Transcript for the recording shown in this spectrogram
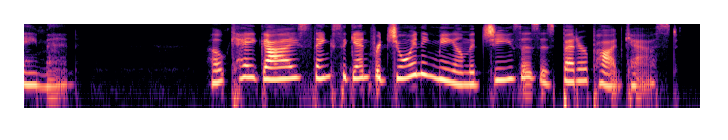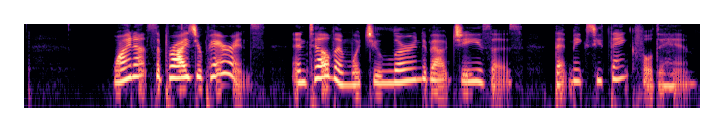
Amen. Okay, guys, thanks again for joining me on the Jesus is Better podcast. Why not surprise your parents and tell them what you learned about Jesus that makes you thankful to him?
